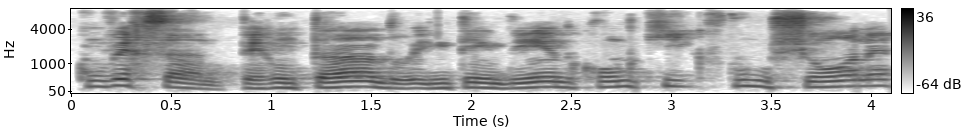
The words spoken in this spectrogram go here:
conversando, perguntando, entendendo como que funciona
